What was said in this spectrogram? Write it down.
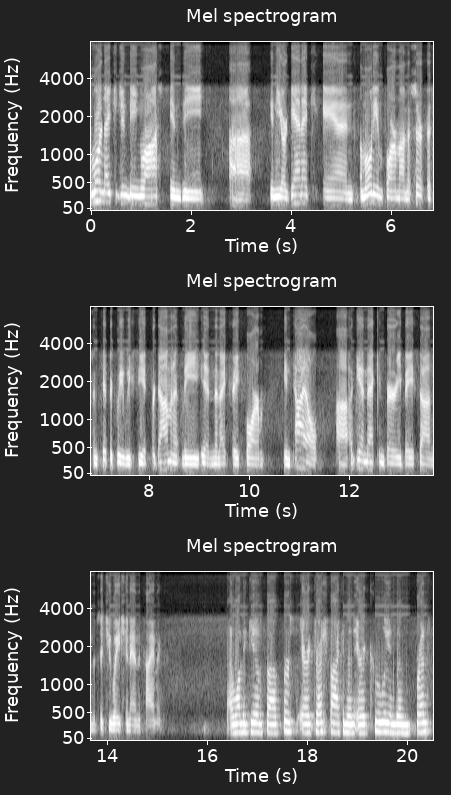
more nitrogen being lost in the uh, in the organic and ammonium form on the surface, and typically we see it predominantly in the nitrate form in tile. Uh, again, that can vary based on the situation and the timing. I want to give uh, first Eric Dreschbach and then Eric Cooley and then Brent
